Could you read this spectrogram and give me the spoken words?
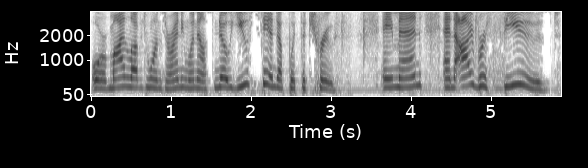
or my loved ones or anyone else. No, you stand up with the truth. Amen. And I refused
